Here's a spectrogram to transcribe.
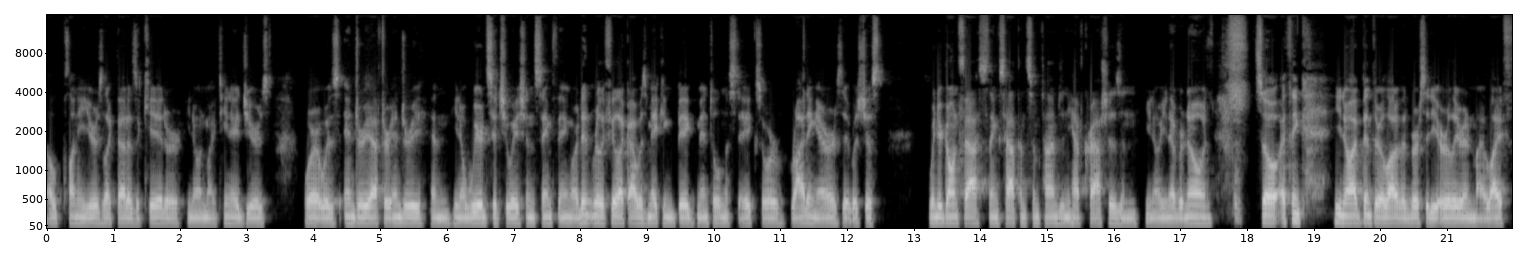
a, plenty of years like that as a kid, or you know, in my teenage years where it was injury after injury and you know weird situations same thing or i didn't really feel like i was making big mental mistakes or riding errors it was just when you're going fast things happen sometimes and you have crashes and you know you never know and so i think you know i've been through a lot of adversity earlier in my life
